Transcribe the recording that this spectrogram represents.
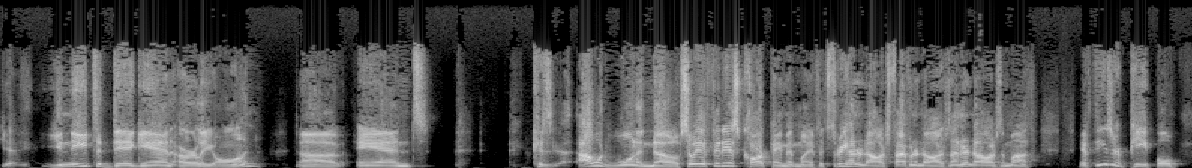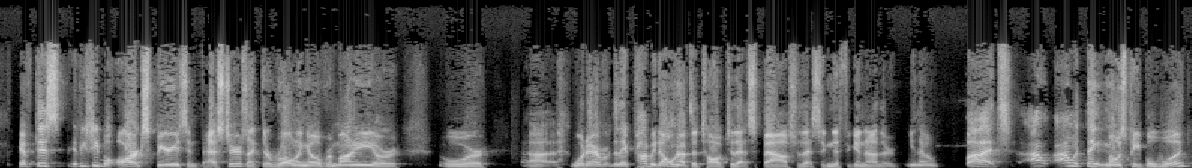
you need to dig in early on, uh, and because I would want to know. So if it is car payment money, if it's $300, $500, $900 a month, if these are people – if this if these people are experienced investors, like they're rolling over money or or uh, whatever, then they probably don't have to talk to that spouse or that significant other, you know. But I, I would think most people would.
